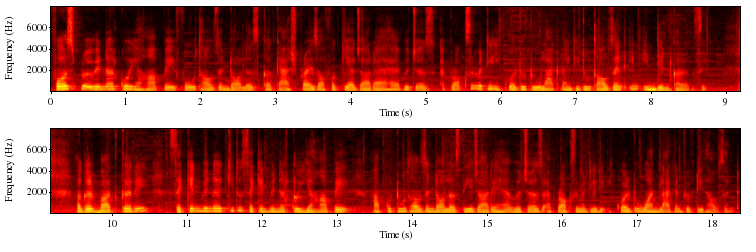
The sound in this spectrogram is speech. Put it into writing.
फ़र्स्ट विनर को यहाँ पे फोर थाउज़ेंड डॉलर्स का कैश प्राइज़ ऑफ़र किया जा रहा है which is approximately equal to two lakh ninety two thousand in Indian currency अगर बात करें सेकेंड विनर की तो सेकेंड विनर को यहाँ पे आपको टू थाउज़ेंड डॉलर्स दिए जा रहे हैं which is approximately equal to one lakh and fifty thousand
